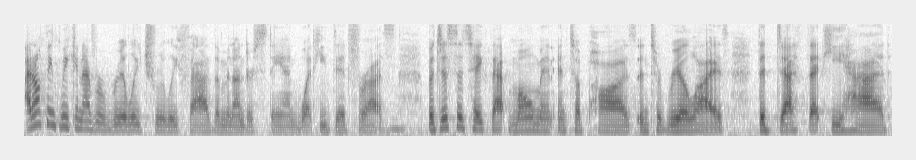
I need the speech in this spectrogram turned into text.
I don't think we can ever really truly fathom and understand what he did for us. Mm-hmm. But just to take that moment and to pause and to realize the death that he had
